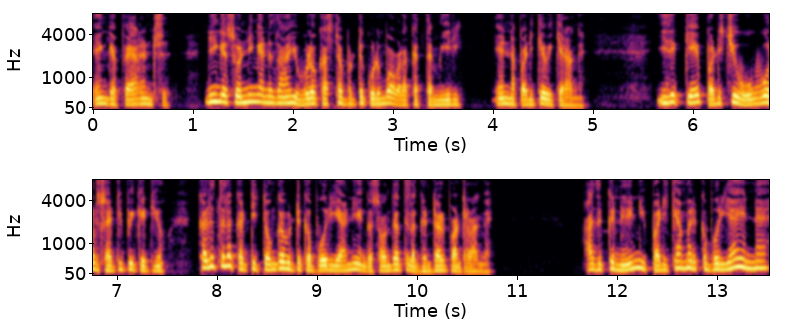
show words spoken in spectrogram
எங்கள் பேரண்ட்ஸு நீங்கள் சொன்னீங்கன்னு தான் இவ்வளோ கஷ்டப்பட்டு குடும்ப வழக்கத்தை மீறி என்னை படிக்க வைக்கிறாங்க. இதுக்கே படித்து ஒவ்வொரு சர்டிஃபிகேட்டையும் கழுத்தில் கட்டி தொங்க விட்டுக்க போறியான்னு எங்கள் சொந்தத்தில் கிண்டல் பண்ணுறாங்க அதுக்குன்னு நீ படிக்காமல் இருக்க போறியா என்ன?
